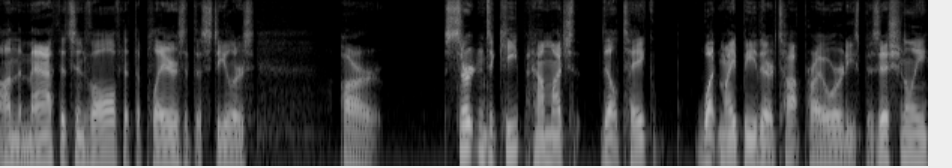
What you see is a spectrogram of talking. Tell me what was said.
on the math that's involved, at the players that the Steelers are certain to keep, how much they'll take, what might be their top priorities positionally.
